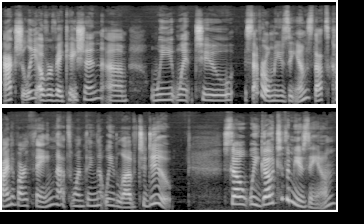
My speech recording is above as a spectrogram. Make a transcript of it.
Actually, over vacation, um, we went to several museums. That's kind of our thing. That's one thing that we love to do. So we go to the museum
